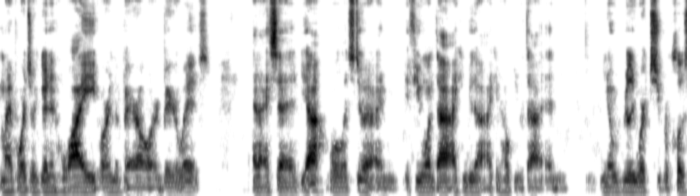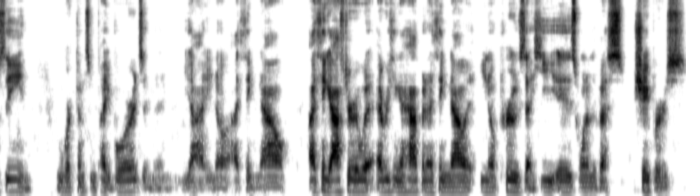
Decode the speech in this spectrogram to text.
my boards are good in Hawaii or in the barrel or in bigger waves. And I said, yeah, well, let's do it. I'm, if you want that, I can do that. I can help you with that. And, you know, really worked super closely and we worked on some pipe boards. And then, yeah, you know, I think now, I think after what, everything that happened, I think now it, you know, proves that he is one of the best shapers,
